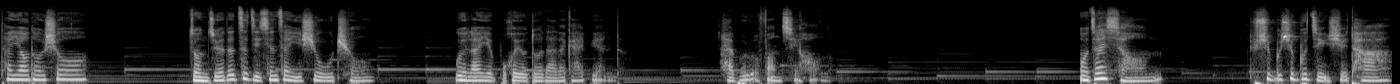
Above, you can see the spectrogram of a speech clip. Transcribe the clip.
他摇头说，总觉得自己现在一事无成，未来也不会有多大的改变的，还不如放弃好了。我在想。是不是不仅是他？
